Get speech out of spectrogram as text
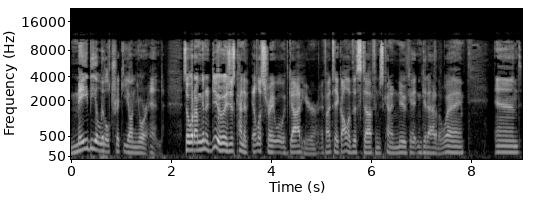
may be a little tricky on your end. So what I'm going to do is just kind of illustrate what we've got here. If I take all of this stuff and just kind of nuke it and get out of the way, and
